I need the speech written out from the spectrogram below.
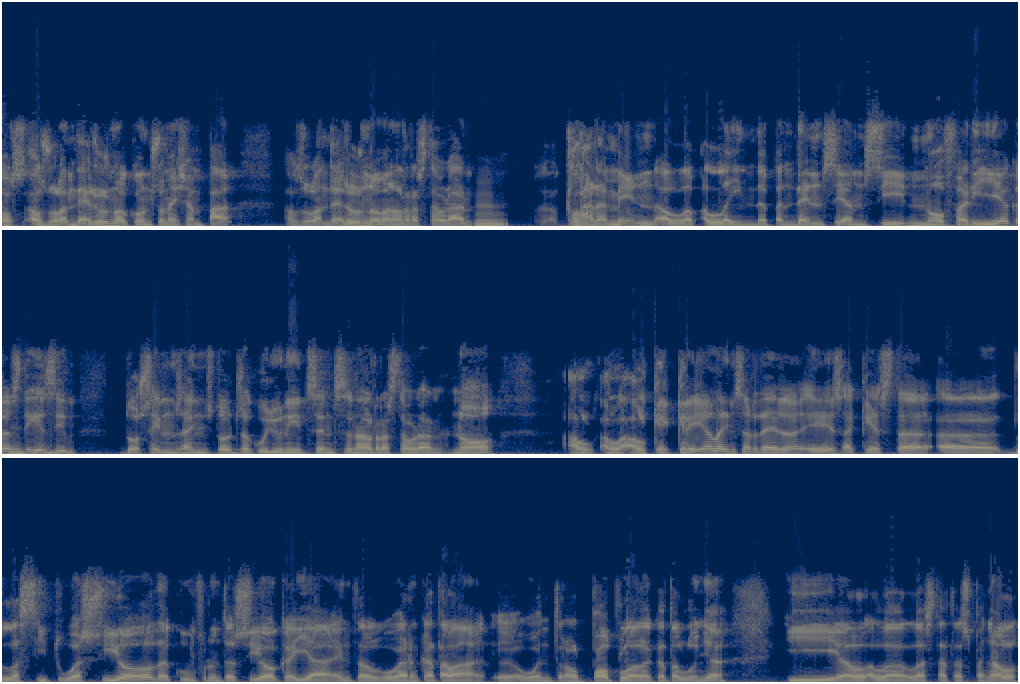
els, els holandesos no consumeixen pa, els holandesos no van al restaurant. Mm. Clarament, la, la independència en si no faria que estiguéssim 200 anys tots acollonits sense anar al restaurant. No, el, el, el que crea la incertesa és aquesta, eh, la situació de confrontació que hi ha entre el govern català eh, o entre el poble de Catalunya i l'estat espanyol.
